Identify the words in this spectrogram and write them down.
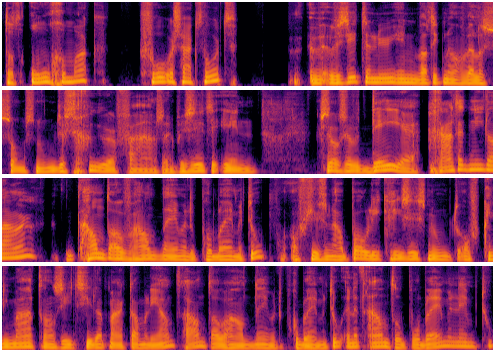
dat ongemak veroorzaakt wordt? We zitten nu in wat ik nog wel eens soms noem de schuurfase. We zitten in Zoals we deden gaat het niet langer. Hand over hand nemen de problemen toe. Of je ze nou polycrisis noemt of klimaattransitie, dat maakt allemaal niet aan. Hand over hand nemen de problemen toe. En het aantal problemen neemt toe.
